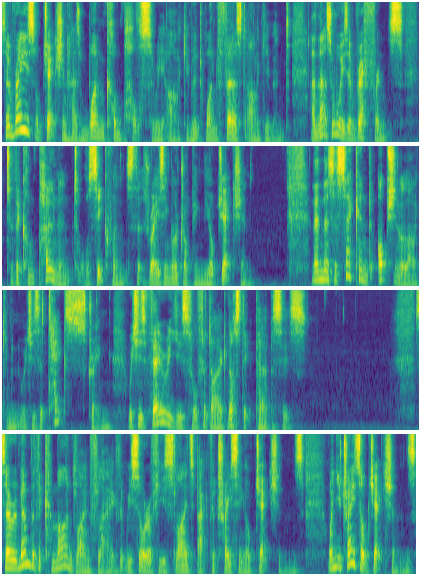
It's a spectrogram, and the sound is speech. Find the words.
So raise objection has one compulsory argument, one first argument, and that's always a reference to the component or sequence that's raising or dropping the objection. Then there's a second optional argument, which is a text string, which is very useful for diagnostic purposes. So remember the command line flag that we saw a few slides back for tracing objections. When you trace objections,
